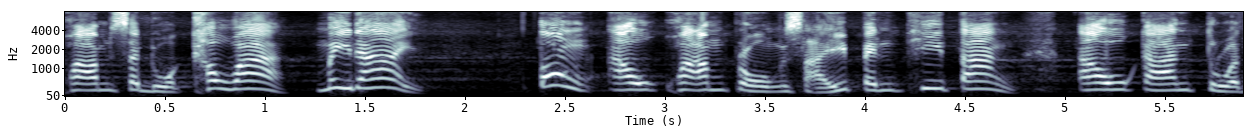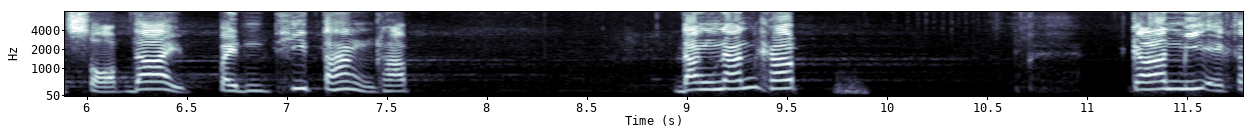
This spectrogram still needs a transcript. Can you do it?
ความสะดวกเข้าว่าไม่ได้ต้องเอาความโปร่งใสเป็นที่ตั้ง เอาการตรวจสอบได้เป็นที่ตั้งครับ ดังนั้นครับ การมีเอก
